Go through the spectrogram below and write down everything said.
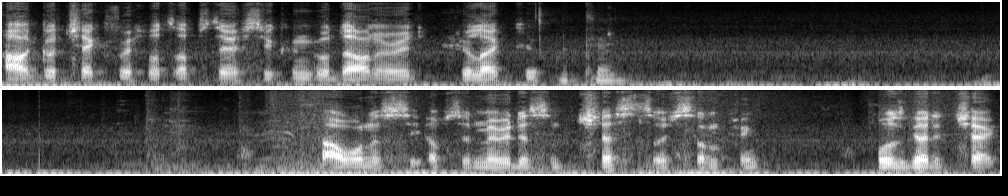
I'll go check first what's upstairs. You can go down already if you like to. okay. I want to see upstairs. Maybe there's some chests or something. Always gotta check.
